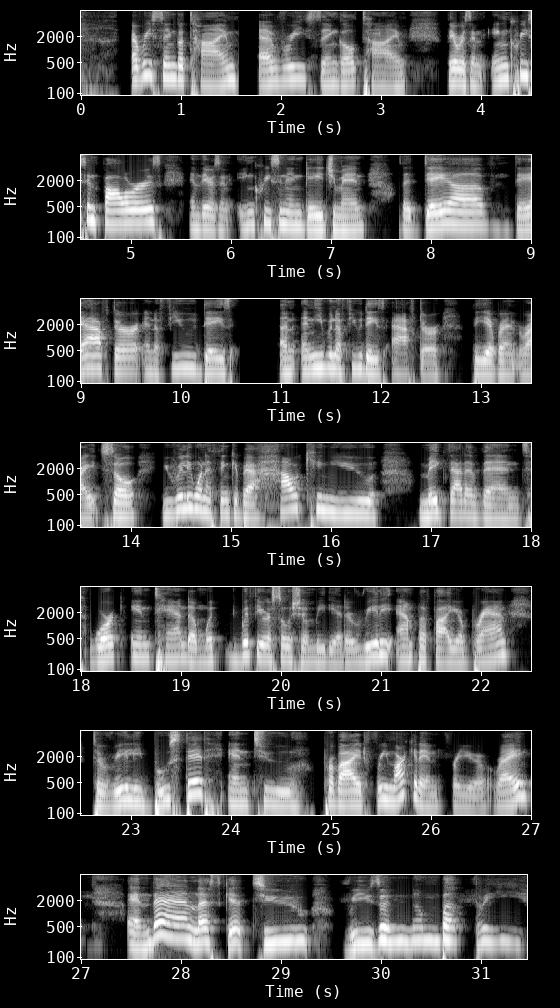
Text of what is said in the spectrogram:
every single time every single time. There is an increase in followers and there's an increase in engagement the day of, day after, and a few days and, and even a few days after the event, right? So you really want to think about how can you make that event work in tandem with with your social media to really amplify your brand, to really boost it and to provide free marketing for you, right? And then let's get to reason number 3.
